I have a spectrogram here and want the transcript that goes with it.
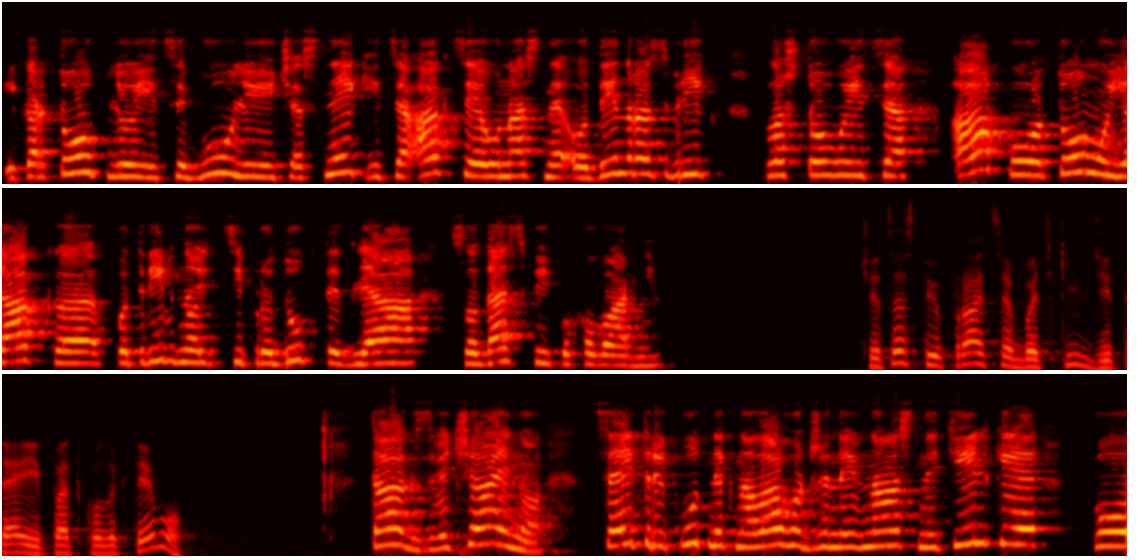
і картоплю, і цибулю, і часник. І ця акція у нас не один раз в рік влаштовується, а по тому, як е, потрібно ці продукти для солдатської куховарні. Чи це співпраця батьків, дітей і педколективу? Так, звичайно, цей трикутник налагоджений в нас не тільки по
